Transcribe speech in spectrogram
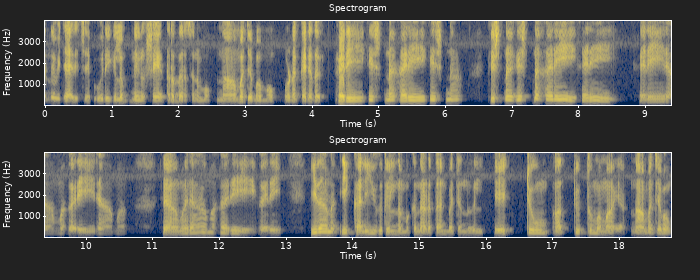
എന്ന് വിചാരിച്ച് ഒരിക്കലും നിങ്ങൾ ക്ഷേത്ര ദർശനമോ നാമജപമോ മുടക്കരുത്. ഹരേ കൃഷ്ണ ഹരേ കൃഷ്ണ കൃഷ്ണ കൃഷ്ണ ഹരേ ഹരേ ഹരേ രാമ ഹരേ രാമ. രാമ രാമ ഹരേ ഹരേ. ഇതാണ് ഈ കലിയുഗത്തിൽ നമുക്ക് നടത്താൻ പറ്റുന്നതിൽ ഏറ്റവും അത്യുത്തമമായ നാമജപം.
